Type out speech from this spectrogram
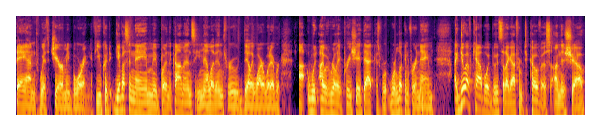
band with Jeremy Boring. If you could give us a name, maybe put in the comments, email it in through Daily Wire, whatever, uh, would, I would really appreciate that because we're, we're, looking for a name. I do have cowboy boots that I got from Tecovas on this show,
